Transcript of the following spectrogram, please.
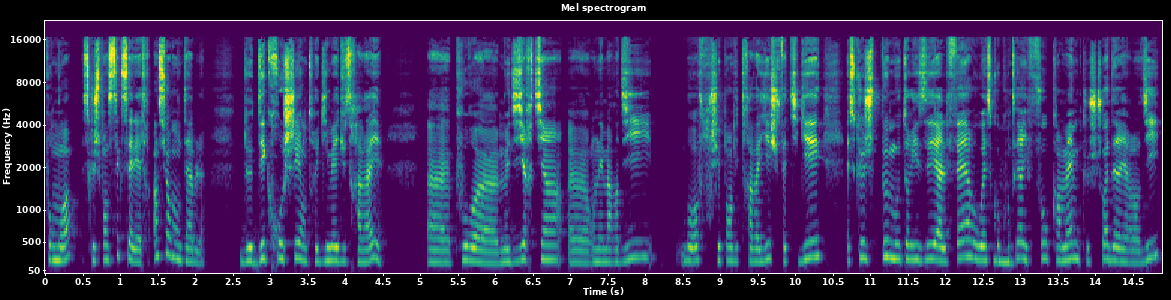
pour moi, parce que je pensais que ça allait être insurmontable de décrocher, entre guillemets, du travail euh, pour euh, me dire, tiens, euh, on est mardi, bon, je n'ai pas envie de travailler, je suis fatiguée, est-ce que je peux m'autoriser à le faire ou est-ce qu'au mmh. contraire, il faut quand même que je sois derrière l'ordi,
